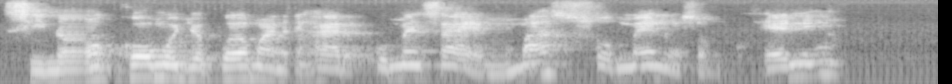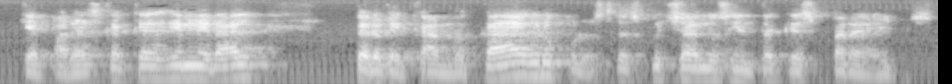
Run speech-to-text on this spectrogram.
sino cómo yo puedo manejar un mensaje más o menos homogéneo, que parezca que es general, pero que cuando cada grupo lo está escuchando sienta que es para ellos.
